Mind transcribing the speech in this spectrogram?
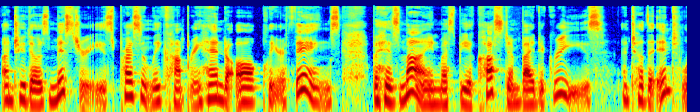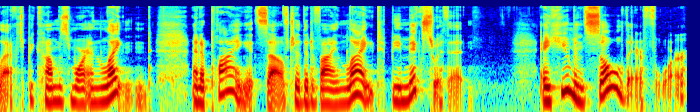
unto those mysteries presently comprehend all clear things, but his mind must be accustomed by degrees, until the intellect becomes more enlightened, and applying itself to the divine light, be mixed with it. A human soul, therefore,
